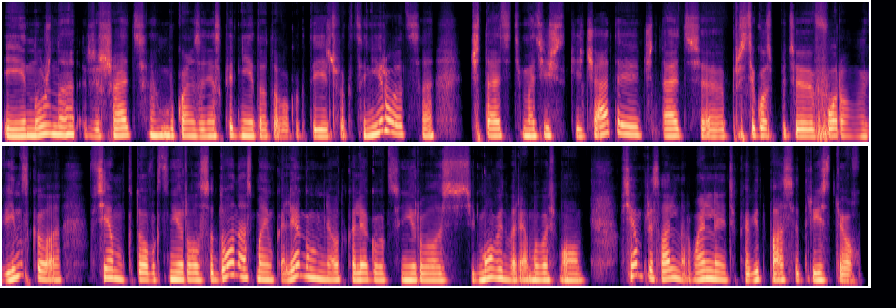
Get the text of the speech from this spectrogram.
и нужно решать буквально за несколько дней до того, как ты едешь вакцинироваться, читать тематические чаты, читать, э, прости господи, форум Винского. Всем, кто вакцинировался до нас, моим коллегам, у меня вот коллега вакцинировалась 7 января, мы 8. Всем прислали нормальные эти ковид-пасы 3 из 3.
